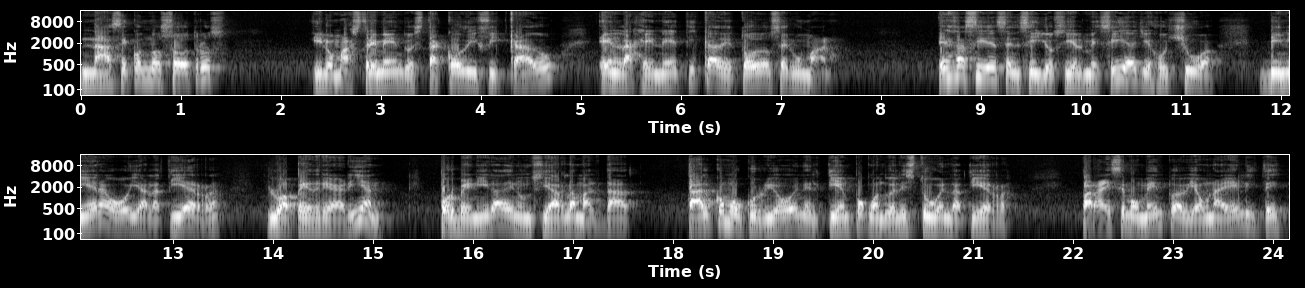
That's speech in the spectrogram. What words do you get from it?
Nace con nosotros y lo más tremendo, está codificado en la genética de todo ser humano. Es así de sencillo. Si el Mesías Yehoshua viniera hoy a la tierra, lo apedrearían por venir a denunciar la maldad, tal como ocurrió en el tiempo cuando él estuvo en la tierra. Para ese momento había una élite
